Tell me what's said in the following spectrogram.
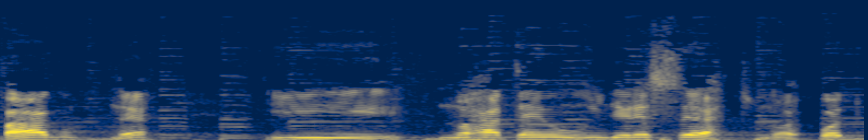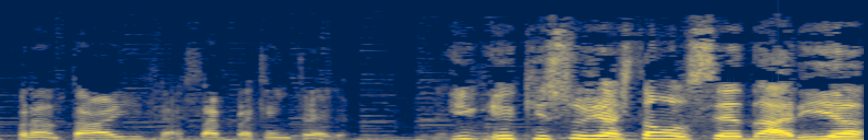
pagos, né? E nós já temos o endereço certo. Nós pode plantar e já sabe para quem entrega. E, e, que sugestão você daria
